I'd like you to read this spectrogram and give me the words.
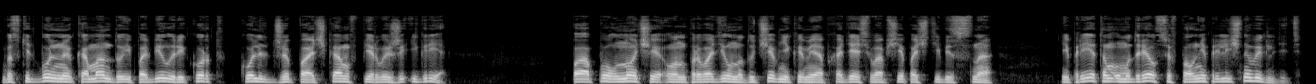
баскетбольную команду и побил рекорд колледжа по очкам в первой же игре. По полночи он проводил над учебниками, обходясь вообще почти без сна, и при этом умудрялся вполне прилично выглядеть.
